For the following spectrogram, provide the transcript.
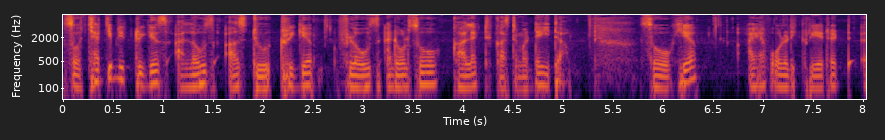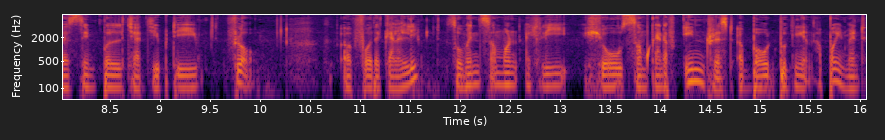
So ChatGPT triggers allows us to trigger flows and also collect customer data. So here I have already created a simple ChatGPT flow uh, for the Calendly. So when someone actually shows some kind of interest about booking an appointment,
